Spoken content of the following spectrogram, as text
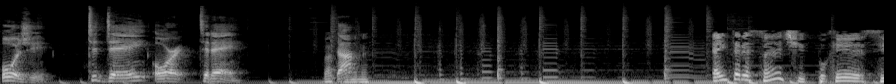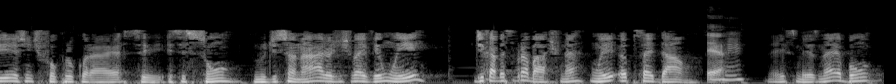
Hoje, today or today. Bacana. É interessante porque se a gente for procurar esse, esse som no dicionário, a gente vai ver um E de cabeça para baixo, né? Um E upside down. É. É isso mesmo, né? É bom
